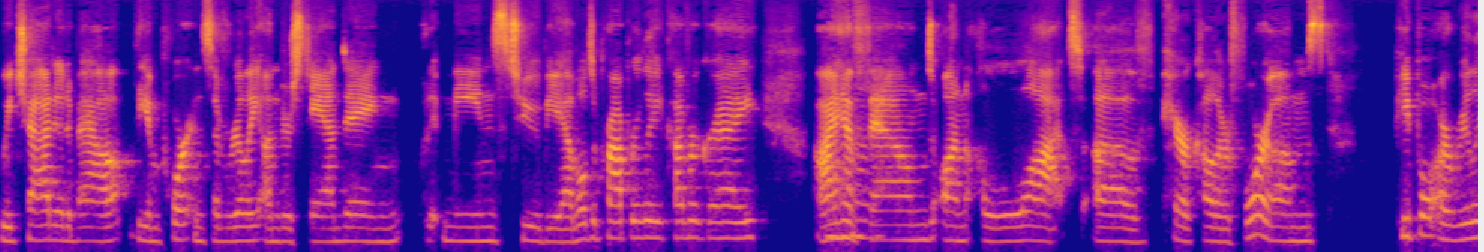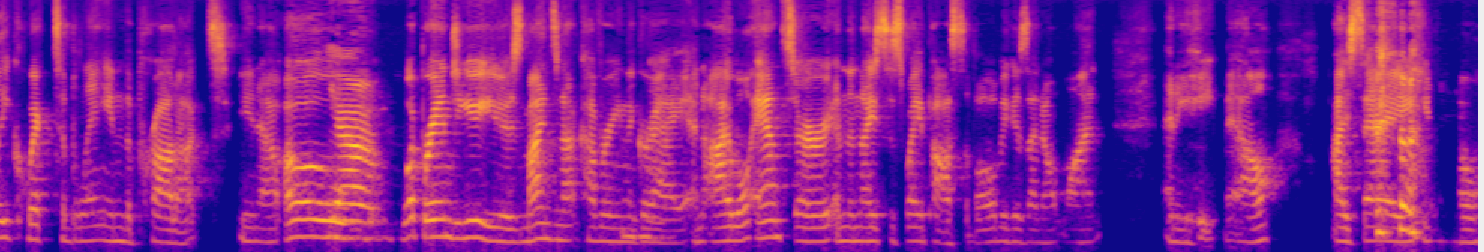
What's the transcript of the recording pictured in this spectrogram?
we chatted about the importance of really understanding what it means to be able to properly cover gray mm-hmm. i have mm-hmm. found on a lot of hair color forums people are really quick to blame the product you know oh yeah. what brand do you use mine's not covering the mm-hmm. gray and i will answer in the nicest way possible because i don't want any hate mail i say you know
